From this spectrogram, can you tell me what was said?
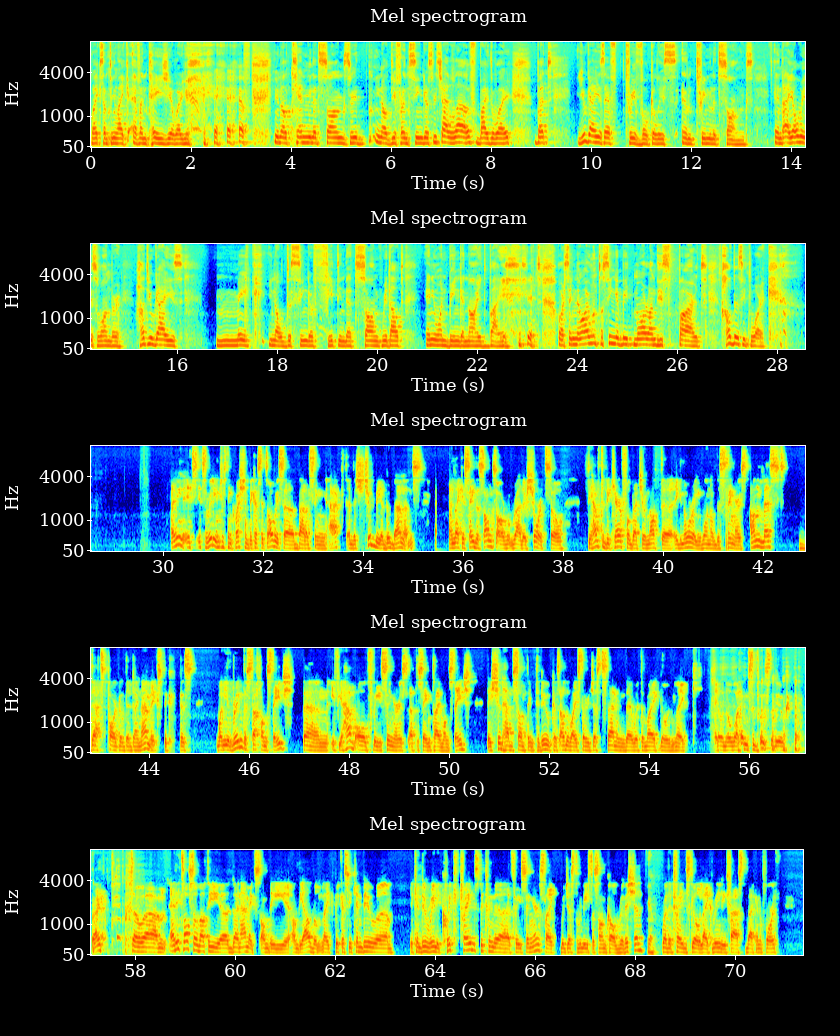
like something like Avantasia where you have you know 10 minute songs with you know different singers which I love by the way but you guys have three vocalists and 3 minute songs and I always wonder how do you guys make you know the singer fit in that song without anyone being annoyed by it or saying no i want to sing a bit more on this part how does it work I mean, it's it's a really interesting question because it's always a balancing act, and there should be a good balance. And like I say, the songs are rather short, so you have to be careful that you're not uh, ignoring one of the singers, unless that's part of the dynamics. Because when you bring the stuff on stage, then if you have all three singers at the same time on stage, they should have something to do. Because otherwise, they're just standing there with the mic, going like, I don't know what I'm supposed to do, right? So, um, and it's also about the uh, dynamics on the on the album, like because you can do um, you can do really quick trades between the three singers. Like we just released a song called Revision, Yeah. where the trades go like really fast back and forth.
